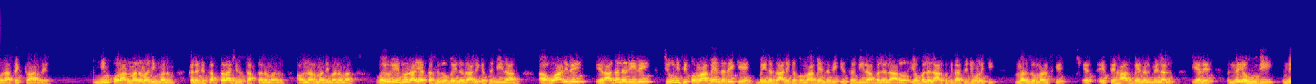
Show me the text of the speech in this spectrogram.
منافق کار دی نیم قران منم نیم منم کله چې سخت راشي سخت نه منم او نرم دی منم ويريدون ان يتخذوا بين ذلك سبيلا اغواری دی اراده لري دی چونی سی په مابین د دې کې بین ذالک په مابین د دې کې سبیلا بل لار یو بل لار په کې داسې جوړ کی منځ منځ کې اتحاد بین الملل یعنی نه يهودي نه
